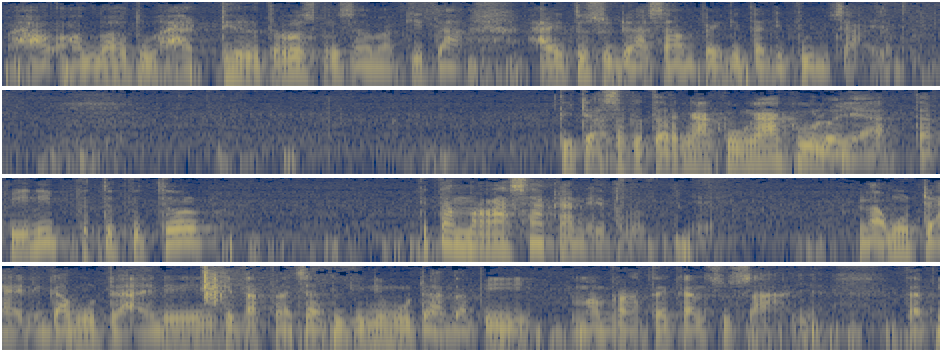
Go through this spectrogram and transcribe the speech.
Allah itu hadir terus bersama kita, hal itu sudah sampai kita di puncak. Tidak sekedar ngaku-ngaku loh ya, tapi ini betul-betul kita merasakan itu. Ya. Nggak mudah ini, nggak mudah. Ini, kita baca begini mudah, tapi mempraktekkan susah ya. Tapi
